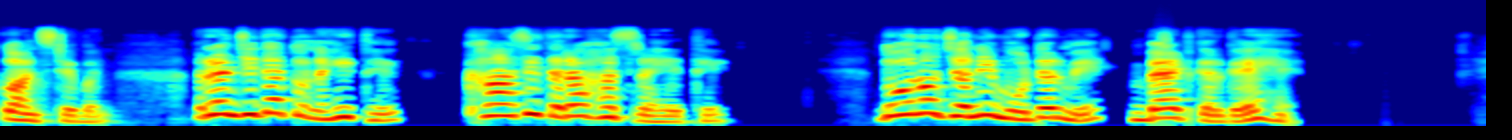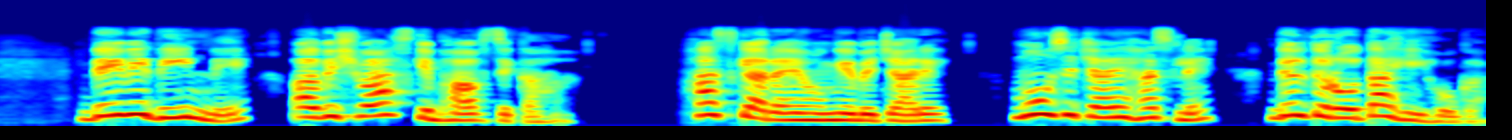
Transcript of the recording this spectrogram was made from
कांस्टेबल। रंजीदा तो नहीं थे, खांसी तरह हंस रहे थे। दोनों जने मोटर में बैठ कर गए हैं। देवी दीन ने अविश्वास के भाव से कहा, हंस क्या रहे होंगे बेचारे? मुँह से चाहे हंस लें, दिल तो रोता ही होगा।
